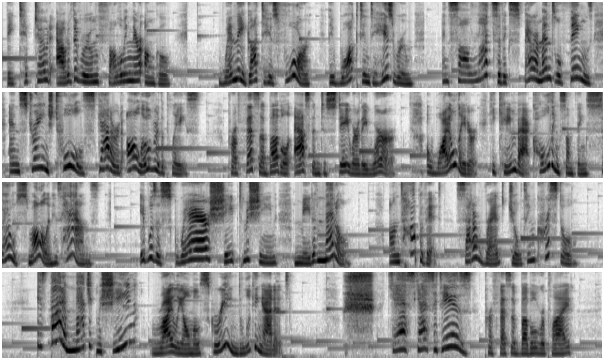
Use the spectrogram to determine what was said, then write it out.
They tiptoed out of the room following their uncle. When they got to his floor, they walked into his room and saw lots of experimental things and strange tools scattered all over the place. Professor Bubble asked them to stay where they were. A while later, he came back holding something so small in his hands. It was a square shaped machine made of metal. On top of it sat a red jolting crystal. Is that a magic machine? Riley almost screamed looking at it. Shh! Yes, yes, it is, Professor Bubble replied.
